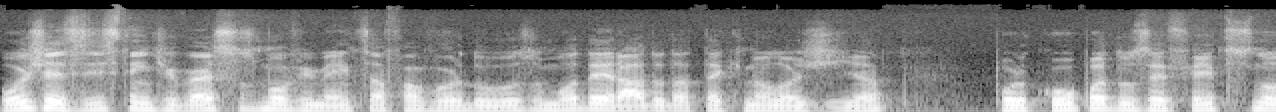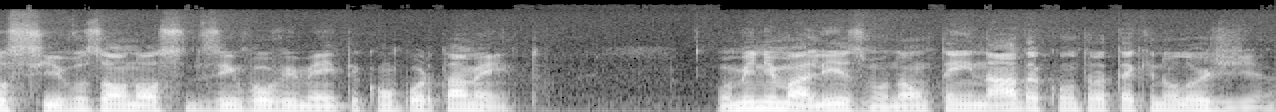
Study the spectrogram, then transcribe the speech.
Hoje existem diversos movimentos a favor do uso moderado da tecnologia por culpa dos efeitos nocivos ao nosso desenvolvimento e comportamento. O minimalismo não tem nada contra a tecnologia,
